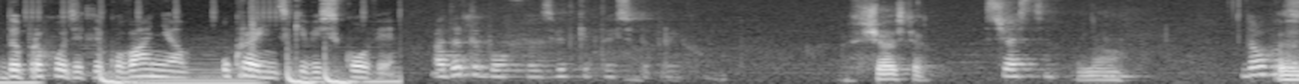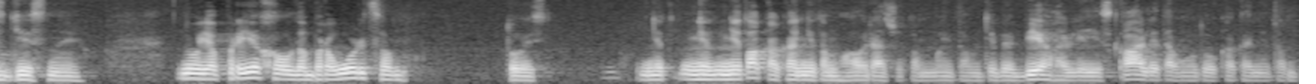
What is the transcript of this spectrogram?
де проходять лікування українські військові. А де ти був? Звідки ти сюди приїхав? Счастье, З щастя. да. Довго? С Дисней. Ну, я приехал добровольцем, то есть не, не, не так, как они там говорят, что там мы там тебя бегали, искали, там, вот, как они там.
